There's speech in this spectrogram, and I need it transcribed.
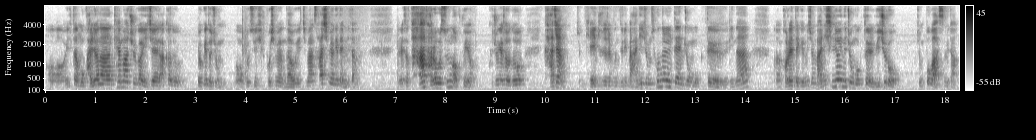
어, 일단 뭐 관련한 테마주가 이제 아까도 여기도 좀볼수 보시면 나오겠지만 40여 개 됩니다. 그래서 다 다뤄볼 수는 없고요. 그 중에서도 가장 좀 개인 투자자분들이 많이 좀 손을 댄 종목들이나 어, 거래 대금이 좀 많이 실려 있는 종목들 위주로 좀 뽑아왔습니다.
